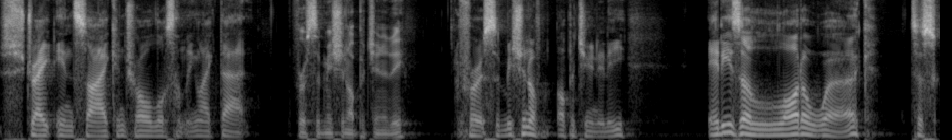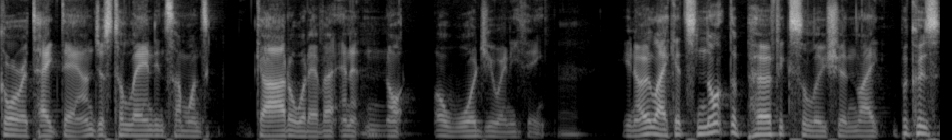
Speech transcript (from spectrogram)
straight inside control or something like that. For a submission opportunity, for a submission op- opportunity, it is a lot of work to score a takedown just to land in someone's guard or whatever and it not award you anything. Mm. You know, like it's not the perfect solution, like because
